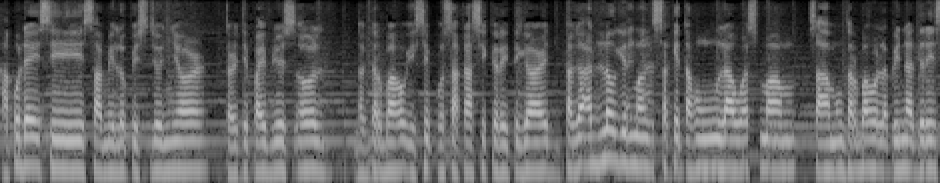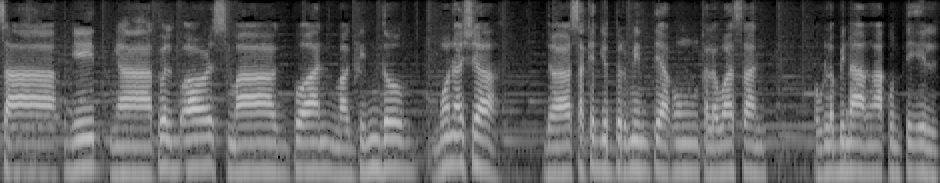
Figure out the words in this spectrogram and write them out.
Ako day si Sammy Lopez Jr., 35 years old. Nagtrabaho isip ko sa security guard. Taga-adlaw yun mga sakit akong lawas ma'am sa among trabaho labi na diri sa gate nga 12 hours magkuan magtindog. Muna siya. Da sakit gyud perminti akong kalawasan ug labi na ang akong tiil.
